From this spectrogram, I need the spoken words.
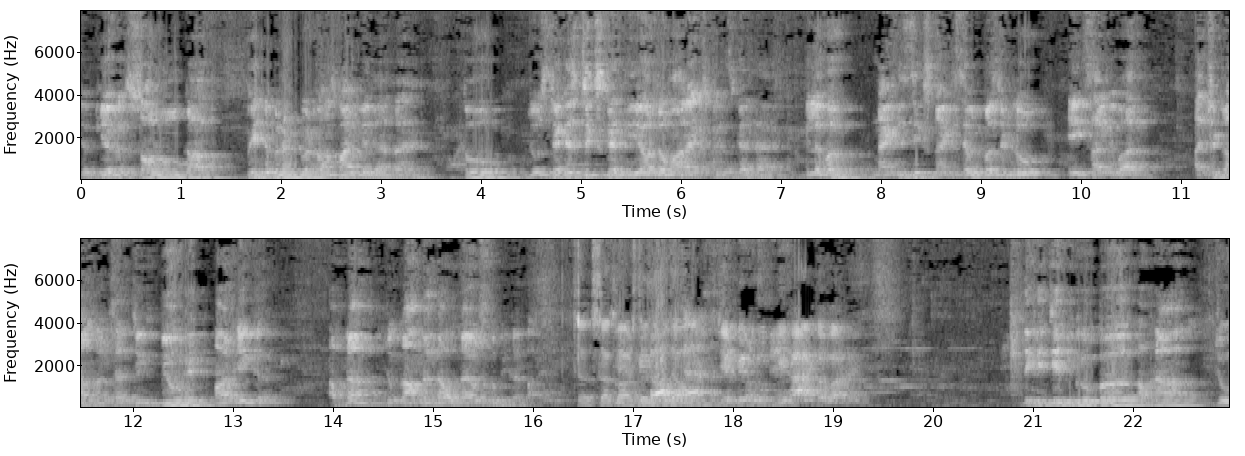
जबकि अगर सौ लोगों का भिन्न ब्लड को ट्रांसप्लांट किया जाता है तो जो स्टेटिस्टिक्स कहती है और जो हमारा एक्सपीरियंस कहता है कि लगभग 96 97 परसेंट लोग एक साल के बाद अच्छे ट्रांसफ़र के साथ जीवित भी होंगे और एक अपना जो काम धंधा होता है, उसको भी कर पाएँगे उसका कॉस्ट तो जेपी ग्रुप बिहार कब आ रहे हैं देखिए जेपी ग्रुप अपना जो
